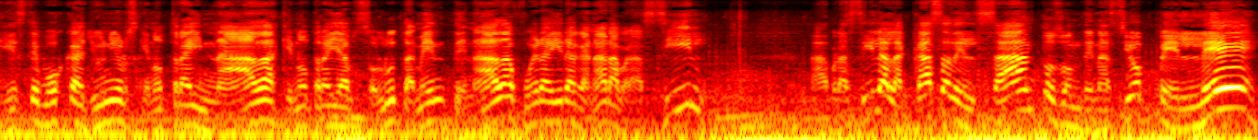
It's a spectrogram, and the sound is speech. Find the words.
este Boca Juniors que no trae nada, que no trae absolutamente nada, fuera a ir a ganar a Brasil. A Brasil, a la casa del Santos, donde nació Pelé.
